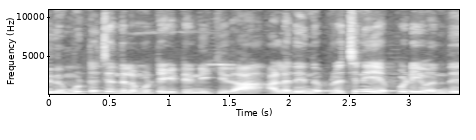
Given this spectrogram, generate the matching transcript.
இது முட்டுச்சந்தில் முட்டிக்கிட்டு நிற்கிதா அல்லது இந்த பிரச்சனையை எப்படி வந்து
